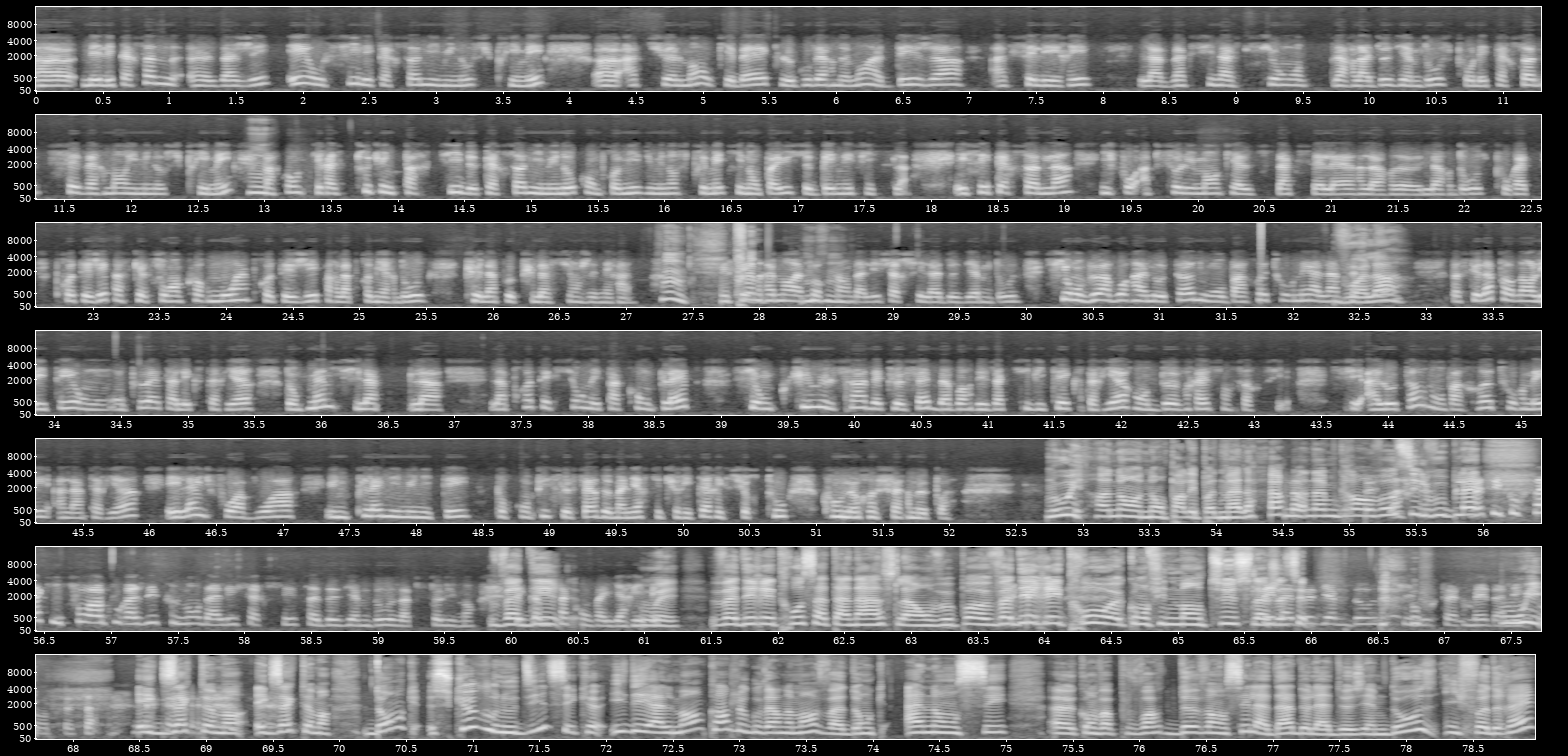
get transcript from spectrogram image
Euh, mais les personnes euh, âgées et aussi les personnes immunosupprimées, euh, actuellement au Québec, le gouvernement a déjà accéléré la vaccination par la deuxième dose pour les personnes sévèrement immunosupprimées. Hmm. Par contre, il reste toute une partie de personnes immunocompromises, immunosupprimées qui n'ont pas eu ce bénéfice-là. Et ces personnes-là, il faut absolument qu'elles accélèrent leur, euh, leur dose pour être protégées parce qu'elles sont encore moins protégées par la première dose que la population générale. Hmm. c'est vraiment important hmm. d'aller chercher la deuxième dose. Si on veut avoir un automne où on va retourner à l'intérieur, voilà. Parce que là, pendant l'été, on, on, peut être à l'extérieur. Donc, même si la, la, protection n'est pas complète, si on cumule ça avec le fait d'avoir des activités extérieures, on devrait s'en sortir. Si à l'automne, on va retourner à l'intérieur, et là, il faut avoir une pleine immunité pour qu'on puisse le faire de manière sécuritaire et surtout qu'on ne referme pas. Oui, ah non, non, parlez pas de malheur, Madame Granvaux, s'il vous plaît. c'est pour ça qu'il faut encourager tout le monde à aller chercher sa deuxième dose, absolument. C'est comme ça qu'on va y arriver. Oui, va des rétro satanas, là, on veut pas, va des rétro euh, confinementus, là, je la deuxième dose qui nous permet d'aller oui, contre ça. exactement, exactement. Donc, ce que vous nous dites, c'est que idéalement, quand le gouvernement va donc annoncer euh, qu'on va pouvoir devancer la date de la deuxième dose, il faudrait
